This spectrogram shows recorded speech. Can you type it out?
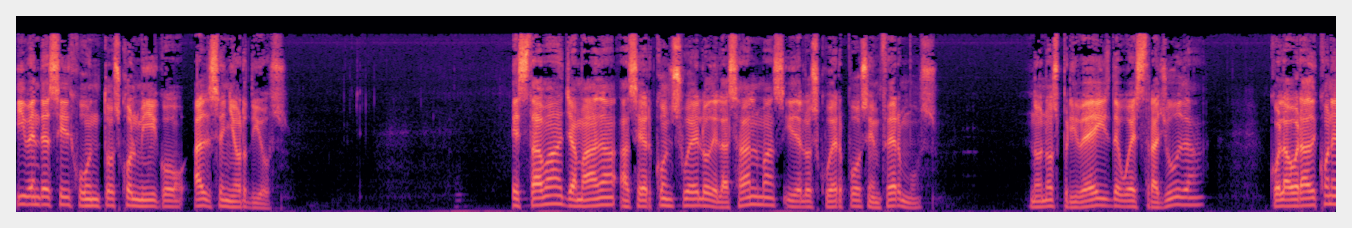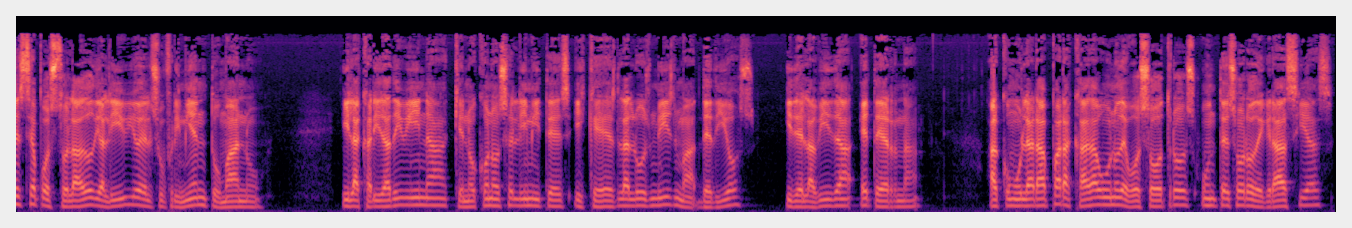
y bendecid juntos conmigo al Señor Dios estaba llamada a ser consuelo de las almas y de los cuerpos enfermos. No nos privéis de vuestra ayuda, colaborad con este apostolado de alivio del sufrimiento humano, y la caridad divina, que no conoce límites y que es la luz misma de Dios y de la vida eterna, acumulará para cada uno de vosotros un tesoro de gracias,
